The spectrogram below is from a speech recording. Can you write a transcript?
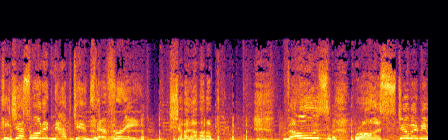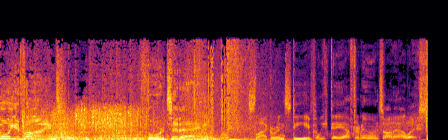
He just wanted napkins. They're free. Shut up." Those were all the stupid people we could find for today. Slacker and Steve. Weekday afternoons on Alice.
